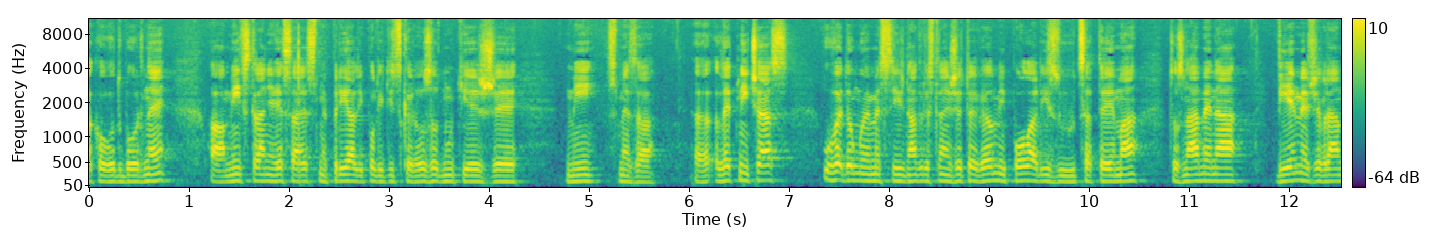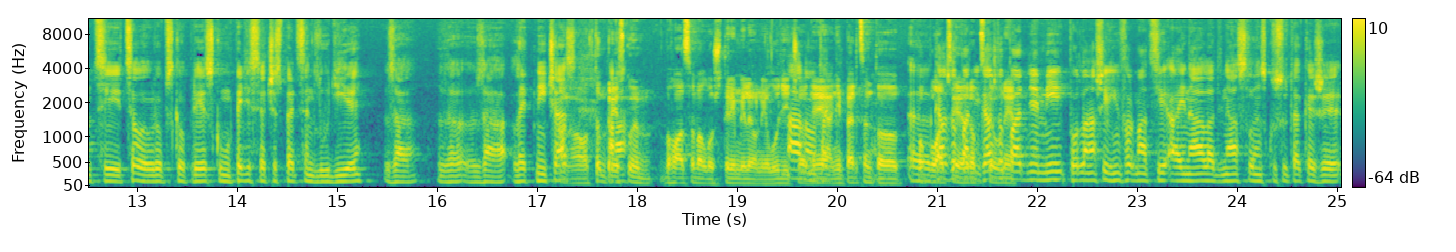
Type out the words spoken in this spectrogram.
ako odborné. A my v strane SAS sme prijali politické rozhodnutie, že my sme za e, letný čas. Uvedomujeme si na druhej strane, že to je veľmi polarizujúca téma. To znamená, vieme, že v rámci celoeurópskeho prieskumu 56% ľudí je za, za, za letný čas. Áno, v tom prieskume a... hlasovalo 4 milióny ľudí, čo áno, nie je ani percento e, populácie Európskej Každopádne my, podľa našich informácií, aj nálady na Slovensku sú také, že e,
